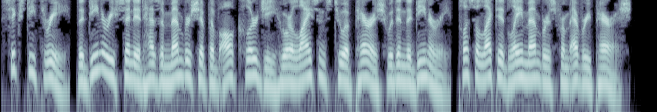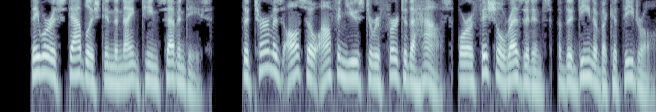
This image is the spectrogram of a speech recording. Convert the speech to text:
63. The Deanery Synod has a membership of all clergy who are licensed to a parish within the deanery, plus elected lay members from every parish. They were established in the 1970s. The term is also often used to refer to the house, or official residence, of the dean of a cathedral.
